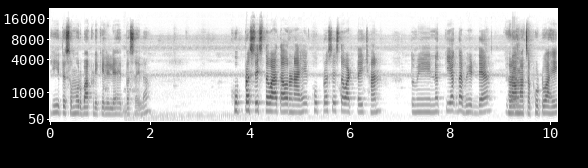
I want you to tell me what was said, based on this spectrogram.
हे इथं समोर बाकडे केलेले आहेत बसायला. खूप प्रशस्त वातावरण आहे. खूप प्रशस्त वाटतंय छान. तुम्ही नक्की एकदा भेट द्या. रामाचा फोटो आहे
